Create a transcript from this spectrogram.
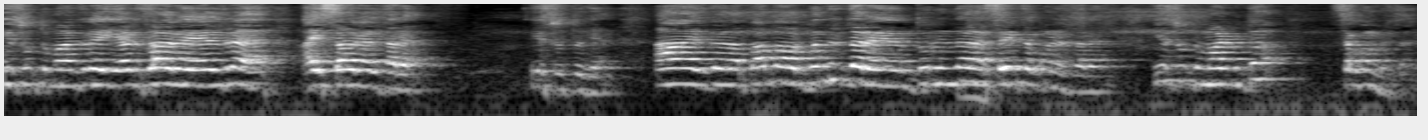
ಈ ಸುತ್ತು ಮಾಡಿದ್ರೆ ಎರಡು ಸಾವಿರ ಹೇಳಿದ್ರೆ ಐದು ಸಾವಿರ ಹೇಳ್ತಾರೆ ಈ ಸುತ್ತಿಗೆ. ಆ ಪಾಪ ಅವ್ರು ಬಂದಿರ್ತಾರೆ ದೂರದಿಂದ ಸೈಡ್ ತಗೊಂಡಿರ್ತಾರೆ. ಈ ಸುತ್ತು ಮಾಡಿಬಿಟ್ಟು ತಗೊಂಡ್ಬಿಡ್ತಾರೆ.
